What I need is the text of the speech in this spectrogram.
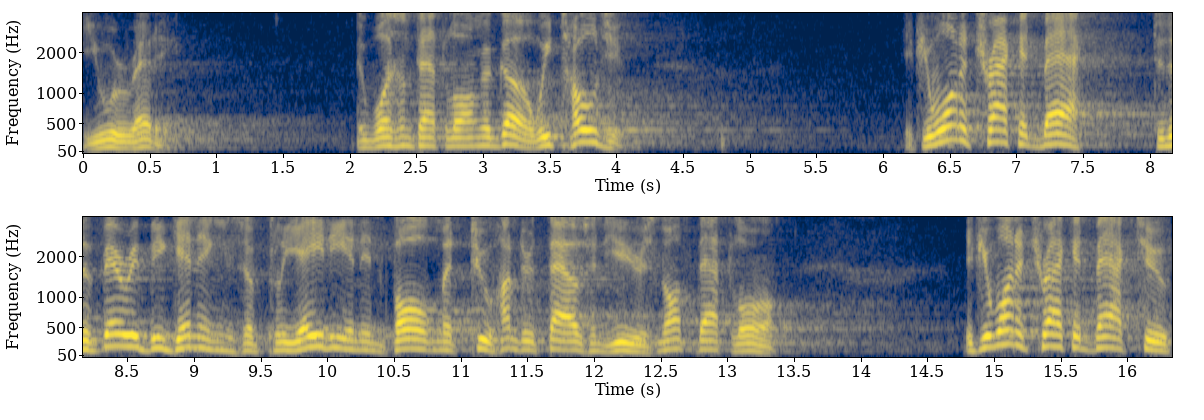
You were ready. It wasn't that long ago. We told you. If you want to track it back to the very beginnings of Pleiadian involvement 200,000 years, not that long. If you want to track it back to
